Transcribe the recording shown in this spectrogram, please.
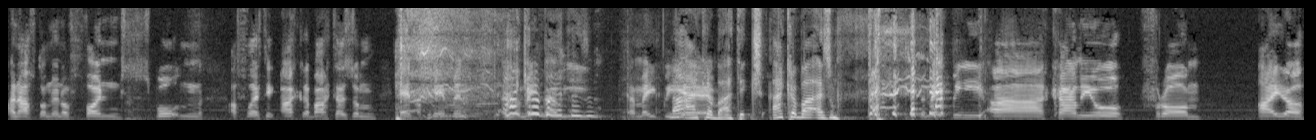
An afternoon of fun, sporting, athletic acrobatism, entertainment. and there might be a might be, Not um, acrobatics, acrobatism. there might be a cameo from Ira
